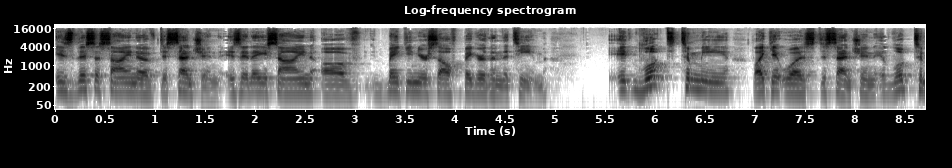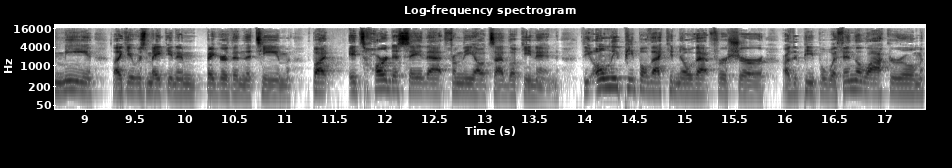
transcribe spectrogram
is this a sign of dissension? Is it a sign of making yourself bigger than the team? It looked to me like it was dissension. It looked to me like it was making him bigger than the team, but it's hard to say that from the outside looking in. The only people that can know that for sure are the people within the locker room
